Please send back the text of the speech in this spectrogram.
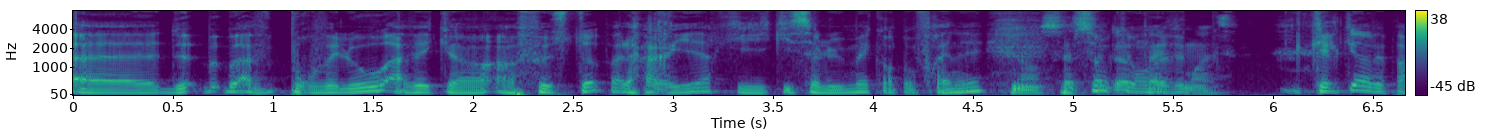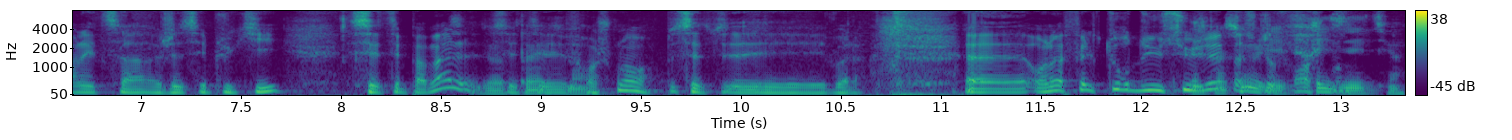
euh, de, bah, pour vélo avec un, feu stop à l'arrière qui, s'allumait quand on freinait? Non, ça, ça doit pas être moi. Quelqu'un avait parlé de ça, je sais plus qui. C'était pas mal. C'était franchement, c'était voilà. on a fait le tour du sujet parce que j'ai frisé, tiens.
